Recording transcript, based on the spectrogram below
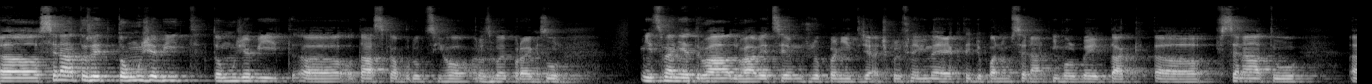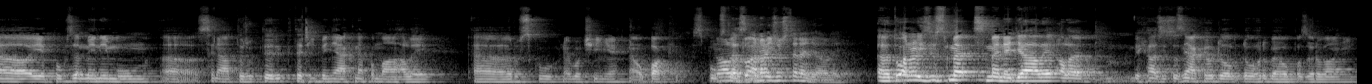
Uh, senátoři, to může být, to může být uh, otázka budoucího rozvoje mhm. projektu. Jasně. Nicméně druhá, druhá věc je, můžu doplnit, že ačkoliv nevíme, jak teď dopadnou senátní volby, tak uh, v Senátu je pouze minimum senátorů, kteří, kteří by nějak napomáhali Rusku nebo Číně. Naopak spousta No ale tu analýzu jste nedělali. Tu analýzu jsme, jsme nedělali, ale vychází to z nějakého dlouhodobého pozorování.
